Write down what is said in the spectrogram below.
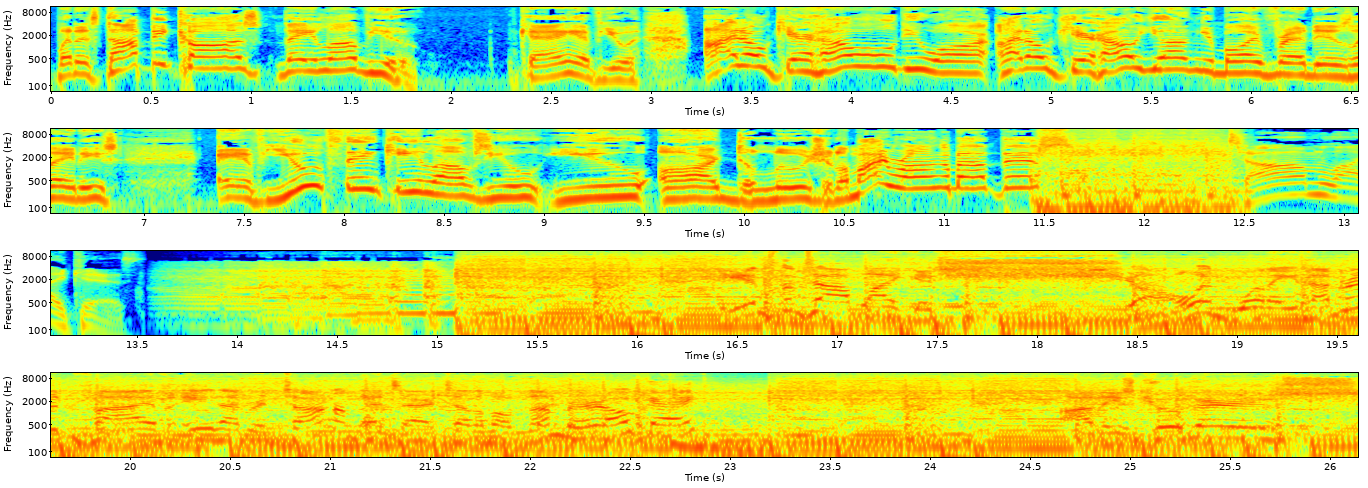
But it's not because they love you. Okay? If you, I don't care how old you are. I don't care how young your boyfriend is, ladies. If you think he loves you, you are delusional. Am I wrong about this? Tom Leykis. It's the Tom Leykis Show at 1-800-5800-TOM. That's our telephone number. Okay. Are these cougars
